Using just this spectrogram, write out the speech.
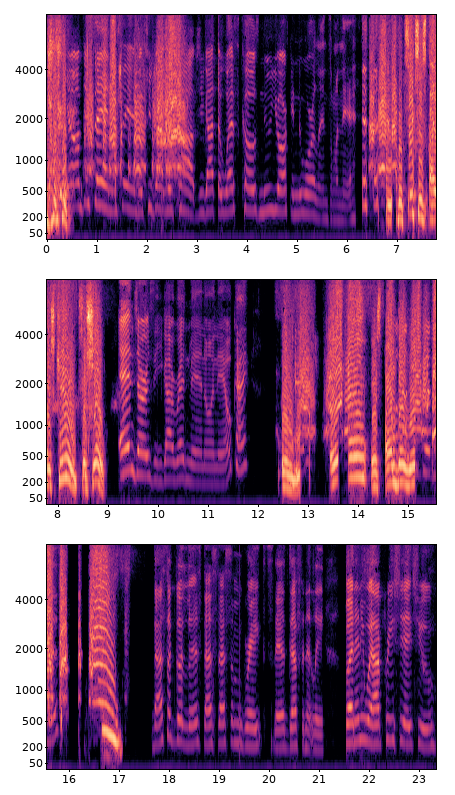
yeah, I'm just saying, I'm saying, but you got your tops. You got the West Coast, New York, and New Orleans on there. Number six is Ice Cube for sure. and Jersey. You got Redman on there. Okay. Redman is Well, underrated. that's a good list. That's a good list. That's that's some greats there, definitely. But anyway, I appreciate you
